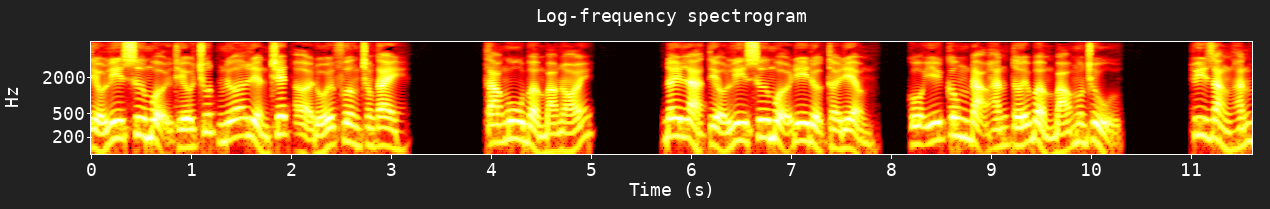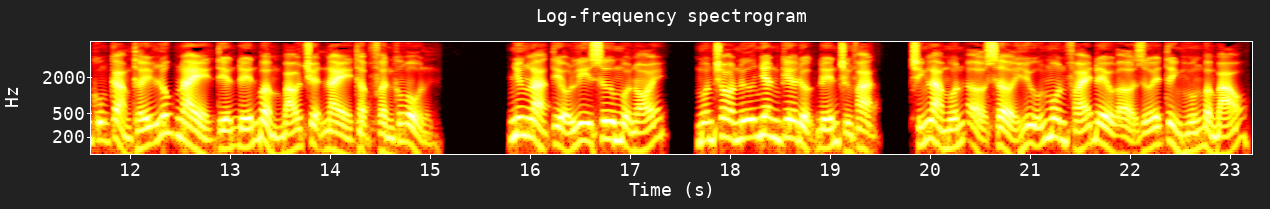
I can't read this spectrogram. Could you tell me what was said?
tiểu ly sư muội thiếu chút nữa liền chết ở đối phương trong tay. Tào ngu bẩm báo nói. Đây là tiểu ly sư muội đi được thời điểm, cố ý công đạo hắn tới bẩm báo môn chủ. Tuy rằng hắn cũng cảm thấy lúc này tiến đến bẩm báo chuyện này thập phần không ổn. Nhưng là tiểu ly sư muội nói, muốn cho nữ nhân kia được đến trừng phạt, chính là muốn ở sở hữu môn phái đều ở dưới tình huống bẩm báo.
